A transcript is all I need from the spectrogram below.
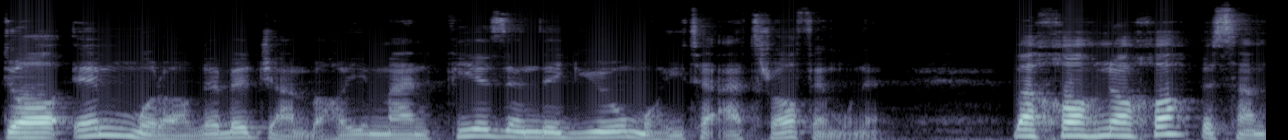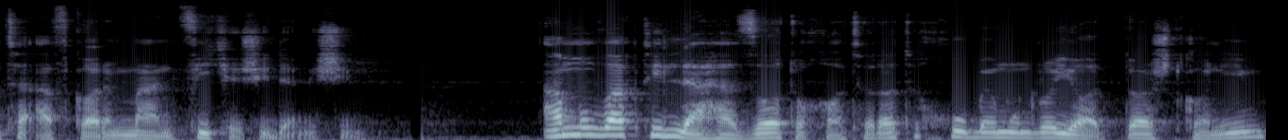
دائم مراقب جنبه های منفی زندگی و محیط اطرافمونه و خواه ناخواه به سمت افکار منفی کشیده میشیم. اما وقتی لحظات و خاطرات خوبمون رو یادداشت کنیم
